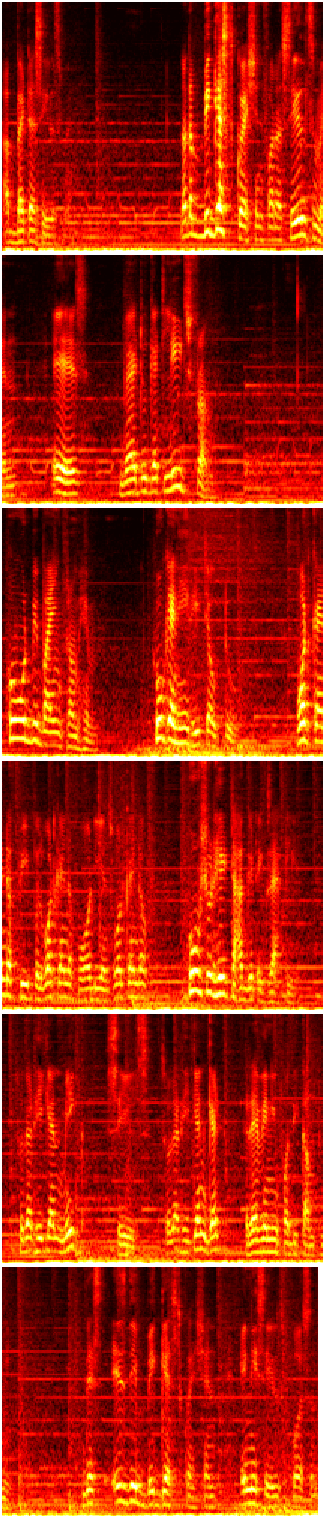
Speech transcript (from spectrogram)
a better salesman? Now, the biggest question for a salesman is where to get leads from. Who would be buying from him? Who can he reach out to? What kind of people? What kind of audience? What kind of who should he target exactly? So that he can make sales, so that he can get revenue for the company. This is the biggest question any salesperson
